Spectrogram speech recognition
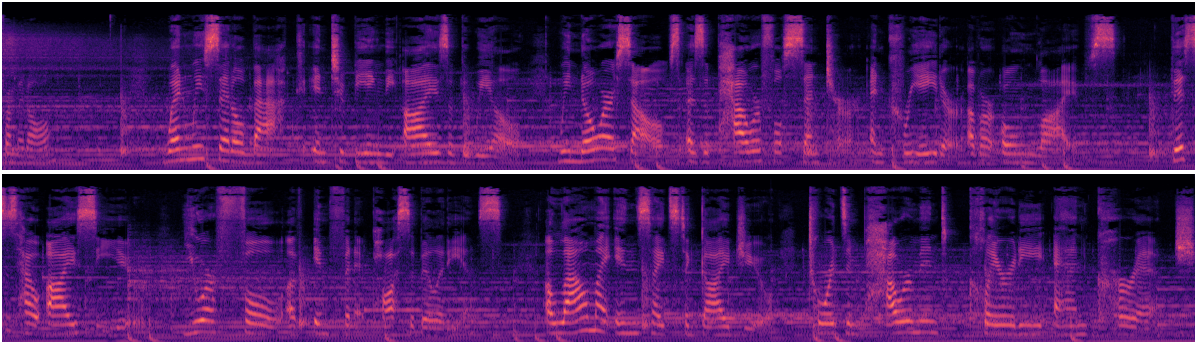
from it all? When we settle back into being the eyes of the wheel, we know ourselves as a powerful center and creator of our own lives. This is how I see you. You are full of infinite possibilities. Allow my insights to guide you towards empowerment, clarity, and courage.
